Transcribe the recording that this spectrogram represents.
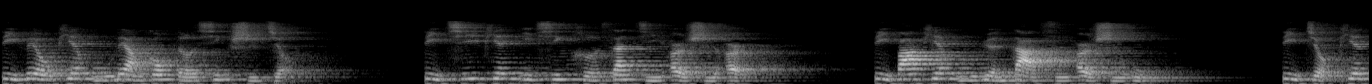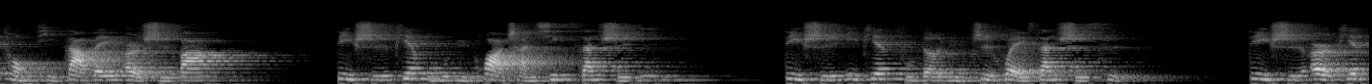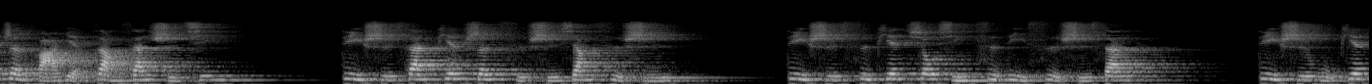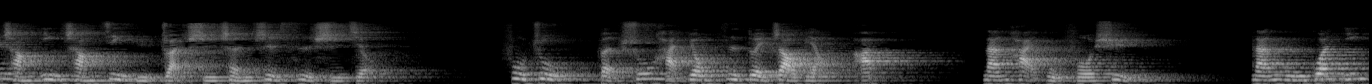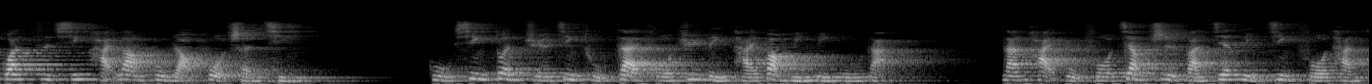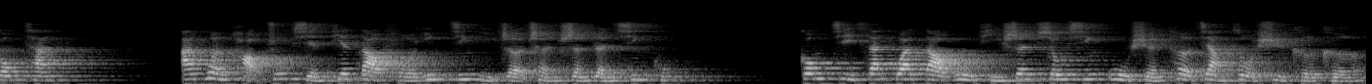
第六篇无量功德心十九，第七篇一心和三集二十二，第八篇无缘大慈二十五，第九篇同体大悲二十八，第十篇无语化禅心三十一。第十一篇福德与智慧三十四，第十二篇正法眼藏三十七，第十三篇生死实相四十，第十四篇修行次第四十三，第十五篇长应常静与转时成至四十九。附注：本书罕用字对照表啊。南海古佛序，南无观音观自心海浪不扰破尘情。古信顿觉净土在佛居灵台放明明无乃。南海古佛降至凡间礼敬佛坛供餐。安问好诸贤天道佛音经已者成神人心苦。功绩三观道悟提升修心悟玄特降作序可可。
